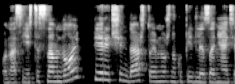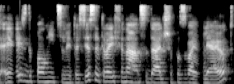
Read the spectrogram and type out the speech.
У нас есть основной перечень, да, что им нужно купить для занятия, а есть дополнительный. То есть если твои финансы дальше позволяют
